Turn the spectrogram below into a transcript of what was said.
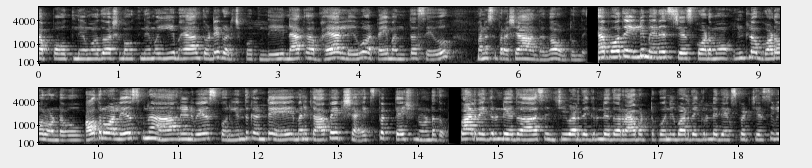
తప్పు అవుతుందేమో దోషం అవుతుందేమో ఈ భయాలతోటే గడిచిపోతుంది. నాకు ఆ భయాలు లేవు ఆ టైం అంతా సేవ్ మనసు ప్రశాంతంగా ఉంటుంది. లేకపోతే ఇల్లు మేనేజ్ చేసుకోవడము ఇంట్లో గొడవలు ఉండవు. అవతల వాళ్ళు వేసుకున్నా నేను వేసుకోను. ఎందుకంటే మనకి అపేక్ష ఎక్స్పెక్టేషన్ ఉండదు. వాళ్ళ దగ్గర నుండి ఏదో ఆశించి వాళ్ళ దగ్గర నుండి ఏదో రాబట్టుకొని వాళ్ళ దగ్గర నుండి ఏదో ఎక్స్పెక్ట్ చేసి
